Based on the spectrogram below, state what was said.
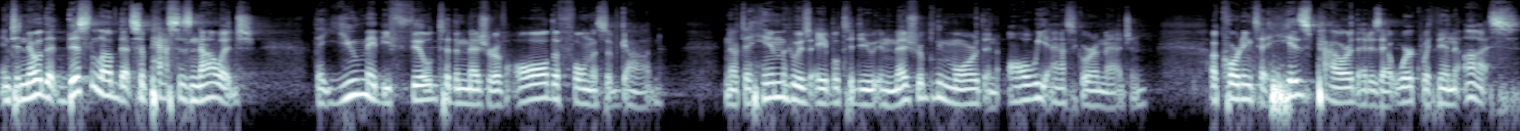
and to know that this love that surpasses knowledge, that you may be filled to the measure of all the fullness of God. Now, to him who is able to do immeasurably more than all we ask or imagine according to his power that is at work within us.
